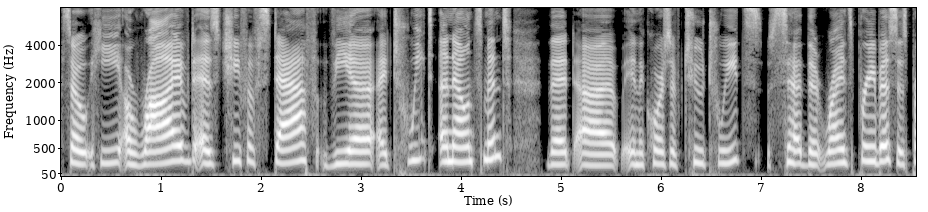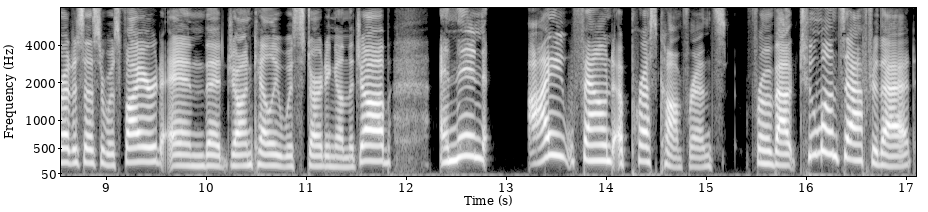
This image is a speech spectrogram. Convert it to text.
So he arrived as chief of staff via a tweet announcement that, uh, in the course of two tweets, said that Reince Priebus, his predecessor, was fired and that John Kelly was starting on the job. And then I found a press conference from about two months after that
